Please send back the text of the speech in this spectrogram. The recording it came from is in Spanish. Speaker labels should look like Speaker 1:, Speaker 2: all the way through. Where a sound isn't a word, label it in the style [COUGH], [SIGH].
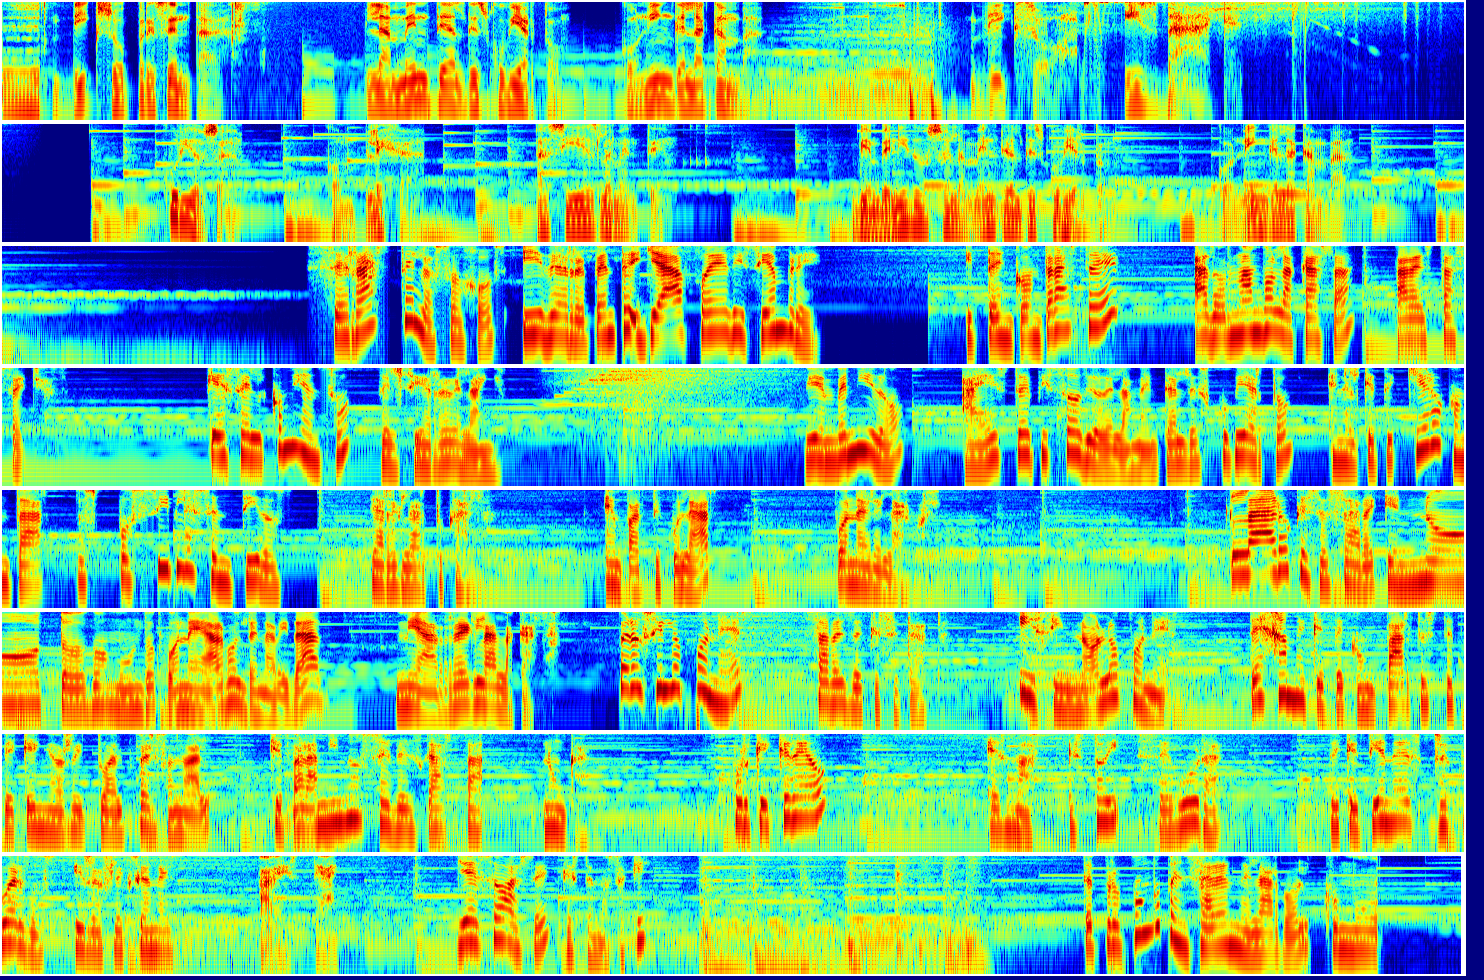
Speaker 1: Dixo presenta La mente al descubierto con Inga Lacamba. Dixo is back. Curiosa, compleja. Así es la mente. Bienvenidos a La mente al descubierto con Inga Lacamba.
Speaker 2: Cerraste los ojos y de repente ya fue diciembre y te encontraste adornando la casa para estas fechas, que es el comienzo del cierre del año. Bienvenido a este episodio de La mente al descubierto en el que te quiero contar los posibles sentidos de arreglar tu casa. En particular, poner el árbol. Claro que se sabe que no todo mundo pone árbol de Navidad ni arregla la casa. Pero si lo pones, sabes de qué se trata. Y si no lo pones, déjame que te comparte este pequeño ritual personal que para mí no se desgasta nunca. Porque creo, es más, estoy segura de que tienes recuerdos y reflexiones para este año. Y eso hace que estemos aquí. Te propongo pensar en el árbol como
